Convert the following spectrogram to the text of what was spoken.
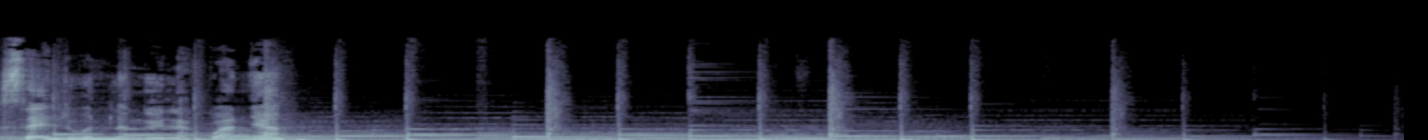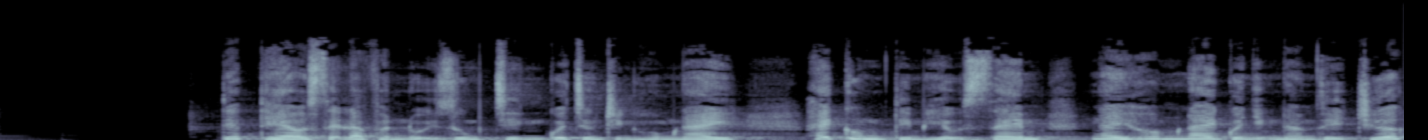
sẽ luôn là người lạc quan nhé. Tiếp theo sẽ là phần nội dung chính của chương trình hôm nay. Hãy cùng tìm hiểu xem ngày hôm nay của những năm về trước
